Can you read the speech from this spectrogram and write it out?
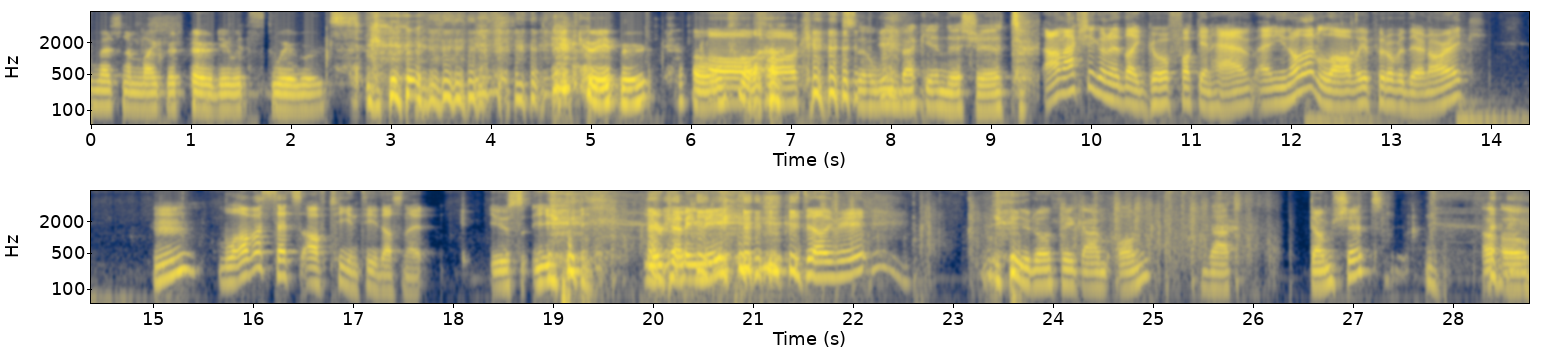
Imagine a Minecraft parody with swear words. creeper. Oh, oh fuck. fuck. so we back in this shit. I'm actually gonna like go fucking ham, and you know that lava you put over there, Narek? Hmm? Lava sets off TNT, doesn't it? You, s- you You're telling me? you telling me? you don't think I'm on that dumb shit? Uh oh.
